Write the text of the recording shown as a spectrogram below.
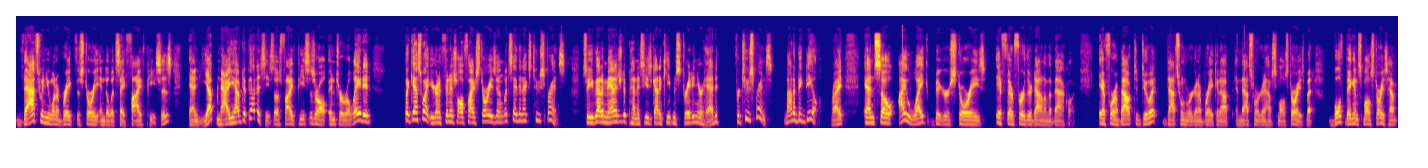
that's when you want to break the story into, let's say, five pieces. And yep, now you have dependencies. Those five pieces are all interrelated. But guess what? You're going to finish all five stories in, let's say, the next two sprints. So you've got to manage dependencies, got to keep them straight in your head for two sprints. Not a big deal, right? And so I like bigger stories if they're further down on the backlog. If we're about to do it, that's when we're going to break it up and that's when we're going to have small stories. But both big and small stories have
